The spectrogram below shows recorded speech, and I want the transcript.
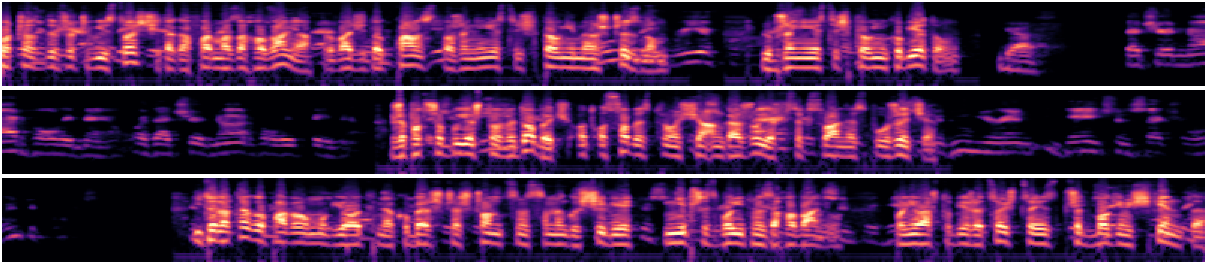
Podczas gdy w rzeczywistości taka forma zachowania prowadzi do kłamstwa, że nie jesteś w pełni mężczyzną lub że nie jesteś w pełni kobietą, że potrzebujesz to wydobyć od osoby, z którą się angażujesz w seksualne współżycie. I to dlatego Paweł mówi o tym jako bezczeszczącym samego siebie i nieprzyzwoitym zachowaniu, ponieważ to bierze coś, co jest przed Bogiem święte,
